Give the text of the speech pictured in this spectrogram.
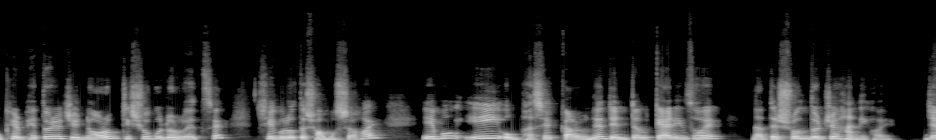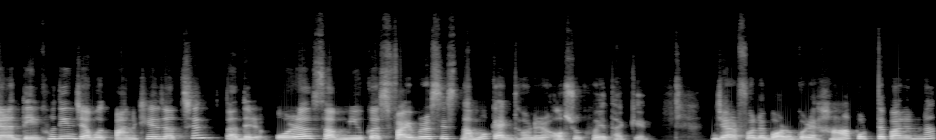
মুখের ভেতরে যে নরম টিস্যুগুলো রয়েছে, সেগুলোতে সমস্যা হয় এবং এই অভ্যাসের কারণে ডেন্টাল ক্যারিজ হয়, দাঁতের সৌন্দর্য হানি হয়। যারা দীর্ঘদিন যাবৎ পান খেয়ে যাচ্ছেন, তাদের ওরাল সাবমিউকাস ফাইব্রোসিস নামক এক ধরনের অসুখ হয়ে থাকে, যার ফলে বড় করে হাঁ করতে পারেন না,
